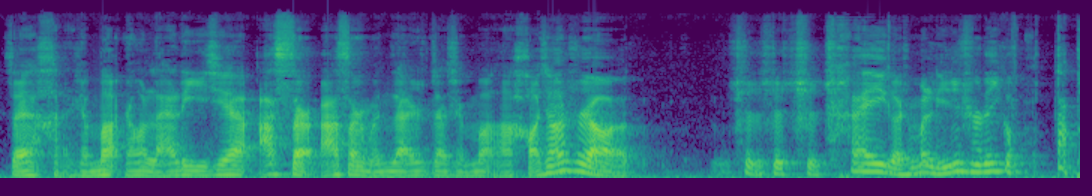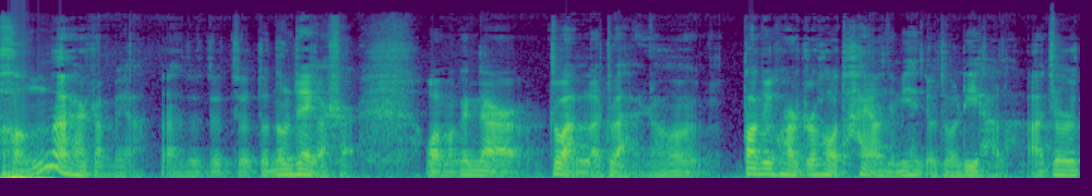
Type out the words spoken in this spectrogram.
在喊什么，然后来了一些阿 Sir 阿 Sir 们在在什么啊，好像是要。是是是拆一个什么临时的一个大棚啊，还是什么呀？啊，就就就就弄这个事儿。我们跟那儿转了转，然后到那块儿之后，太阳就明显就就厉害了啊！就是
